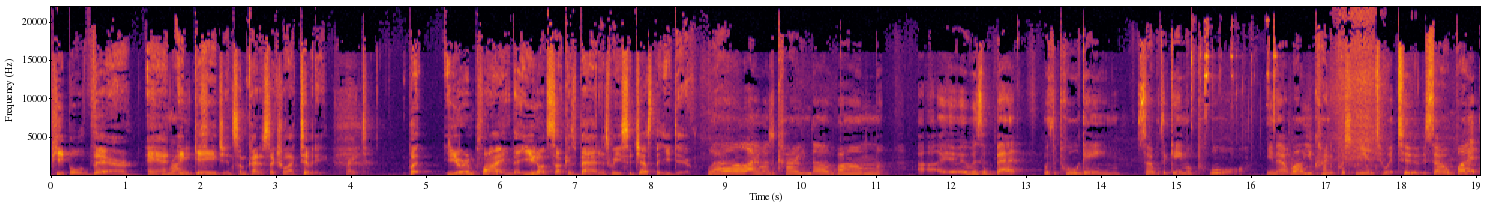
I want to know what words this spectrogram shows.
people there and Right. engage in some kind of sexual activity. Right. But you're implying that you don't suck as bad as we suggest that you do. Well, I was kind of um, uh, it, it was a bet with the pool game. So with a game of pool, you know. Well, you kind of pushed me into it too. So, but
